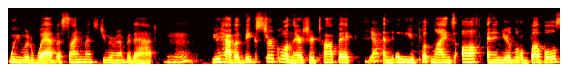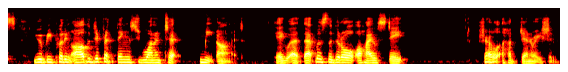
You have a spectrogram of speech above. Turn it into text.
where you would web assignments. Do you remember that? Mhm. You have a big circle, and there's your topic, Yeah. and then you put lines off, and in your little bubbles, you would be putting all the different things you wanted to meet on it. Okay, uh, that was the good old Ohio State Charlotte Huck generation.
